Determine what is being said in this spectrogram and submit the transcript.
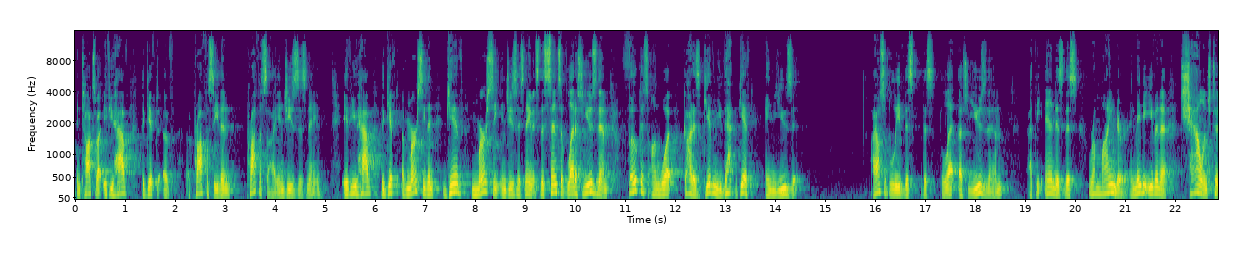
and talks about if you have the gift of, of prophecy, then prophesy in Jesus' name. If you have the gift of mercy, then give mercy in Jesus' name. It's the sense of let us use them. Focus on what God has given you, that gift, and use it. I also believe this, this let us use them at the end is this reminder and maybe even a challenge to,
